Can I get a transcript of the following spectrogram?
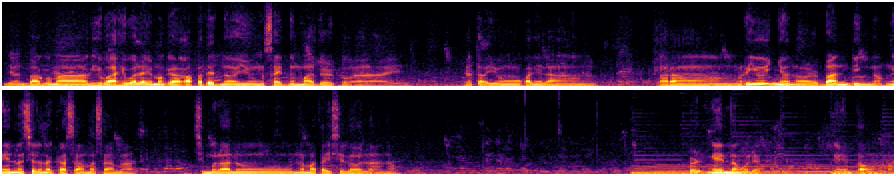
Yun, bago maghiwa-hiwala yung magkakapatid, no, yung side ng mother ko ay ito, yung kanilang parang reunion or bonding, no. Ngayon lang sila nagkasama-sama simula nung namatay si Lola, no. Per- ngayon lang ulit. Ngayon taon pa.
